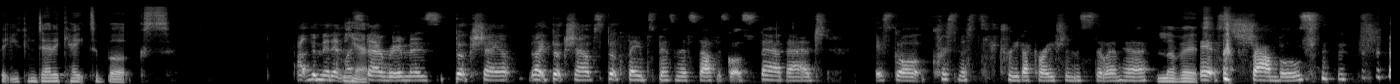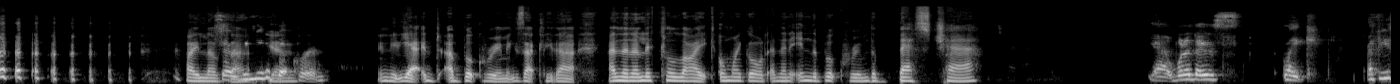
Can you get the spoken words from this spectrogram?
that you can dedicate to books. At the minute, my Yeah. spare room is bookshelf, like bookshelves, book babes business stuff. It's got a spare bed. It's got Christmas tree decorations still in here. Love it. It's shambles. I love it. so that. we need a yeah. book room. Yeah, a- a book room, exactly that. And then a little like, oh my god, and then in the book room, the best chair. Yeah, one of those like have you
